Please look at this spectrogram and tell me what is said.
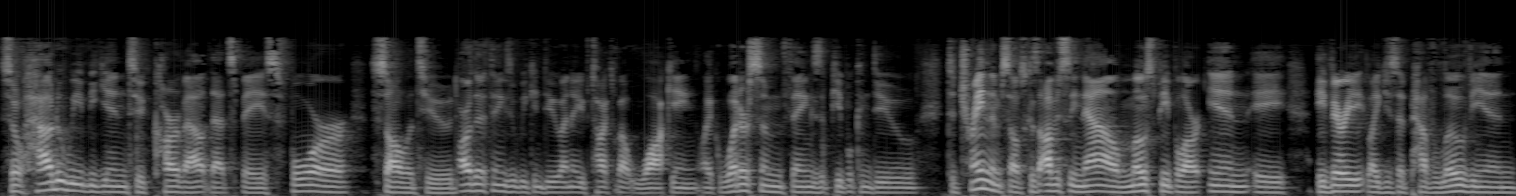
So how do we begin to carve out that space for solitude? Are there things that we can do? I know you've talked about walking. Like what are some things that people can do to train themselves? Because obviously now most people are in a, a very, like you said, Pavlovian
